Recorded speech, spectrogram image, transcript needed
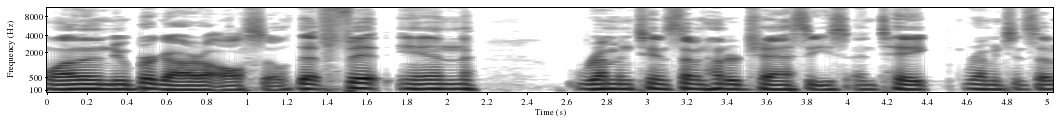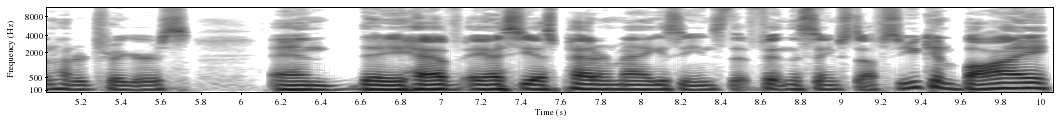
well, and the new Bergara also that fit in Remington 700 chassis and take Remington 700 triggers, and they have AICS pattern magazines that fit in the same stuff. So you can buy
